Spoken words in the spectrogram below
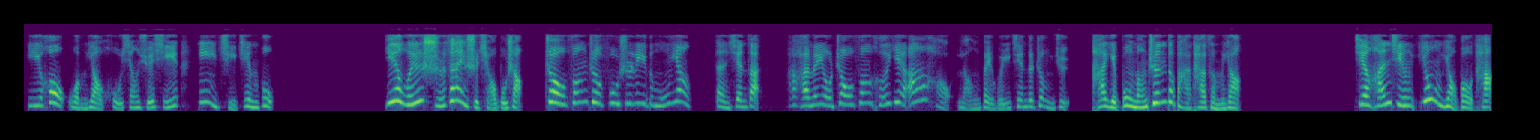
以后我们要互相学习，一起进步。叶维实在是瞧不上赵峰这副势力的模样，但现在他还没有赵峰和叶安好狼狈为奸的证据。他也不能真的把他怎么样。见韩景又要抱他，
